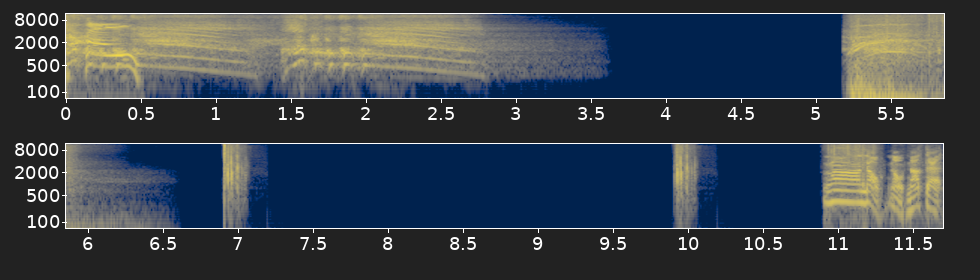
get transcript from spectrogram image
Ow! Uh, no, no, not that.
